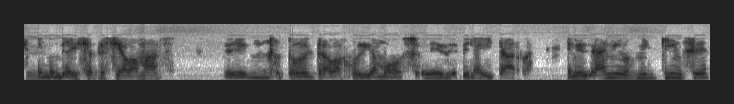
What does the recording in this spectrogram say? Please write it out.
Sí. en donde ahí se apreciaba más eh, todo el trabajo, digamos, eh, de, de la guitarra. En el año 2015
